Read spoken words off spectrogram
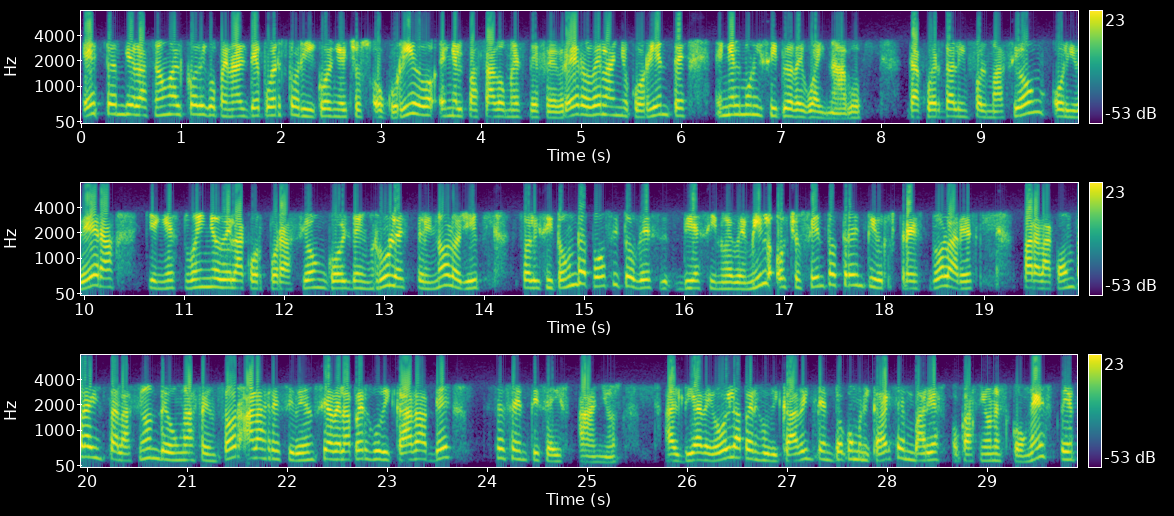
Esto en violación al Código Penal de Puerto Rico en hechos ocurridos en el pasado mes de febrero del año corriente en el municipio de Guaynabo. De acuerdo a la información, Olivera, quien es dueño de la corporación Golden Rules Technology, solicitó un depósito de 19.833 dólares para la compra e instalación de un ascensor a la residencia de la perjudicada de 66 años. Al día de hoy, la perjudicada intentó comunicarse en varias ocasiones con este,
